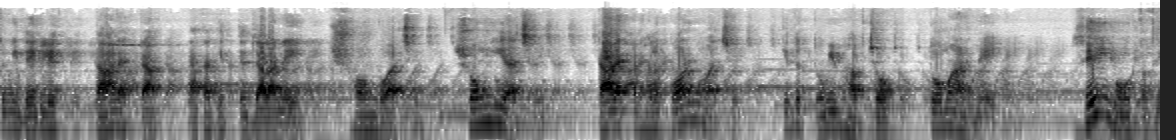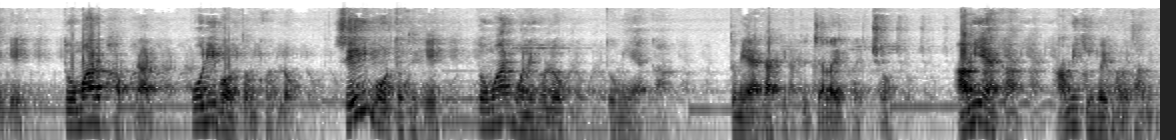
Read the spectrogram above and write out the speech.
তুমি দেখলে তার একটা একাকিত্বের জ্বালা নেই, সঙ্গ আছে, সঙ্গী আছে, তার একটা ভালো কর্ম আছে, কিন্তু তুমি ভাবছ তোমার নেই। সেই মুহূর্ত থেকে তোমার ভাবনার পরিবর্তন ঘটলো। সেই মুহূর্ত থেকে তোমার মনে হলো তুমি একা, তুমি একাকিত্বের জ্বালায় করছ আমি একা, আমি কীভাবে ভালো থাকব?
